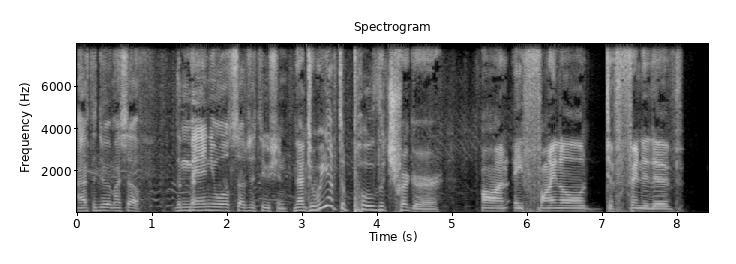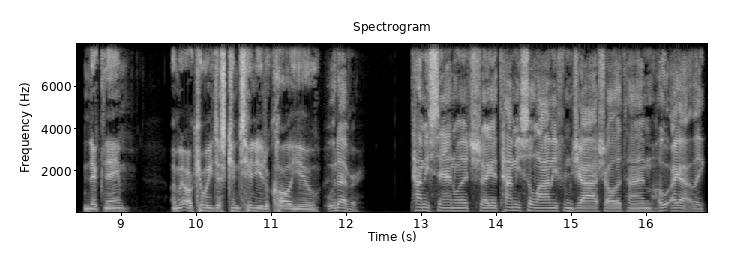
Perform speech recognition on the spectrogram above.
I have to do it myself. The manual substitution. Now, do we have to pull the trigger on a final definitive nickname? I mean, or can we just continue to call you? Whatever. Tommy Sandwich. I get Tommy Salami from Josh all the time. Ho- I got like,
